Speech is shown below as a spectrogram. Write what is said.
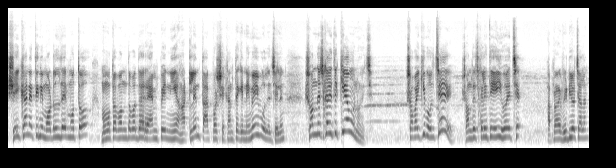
সেইখানে তিনি মডেলদের মতো মমতা বন্দ্যোপাধ্যায় র্যাম্পে নিয়ে হাঁটলেন, তারপর সেখান থেকে নেমেই বলেছিলেন, সন্দেশখালিতে কী এমন হয়েছে? সবাই কি বলছে? সন্দেশখালিতে এই হয়েছে? আপনারা ভিডিও চালান।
